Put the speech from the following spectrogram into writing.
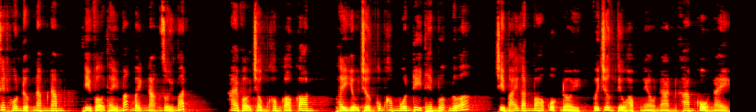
kết hôn được 5 năm thì vợ thầy mắc bệnh nặng rồi mất. Hai vợ chồng không có con, thầy hiệu trưởng cũng không muốn đi thêm bước nữa, chỉ mãi gắn bó cuộc đời với trường tiểu học nghèo nàn kham khổ này.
